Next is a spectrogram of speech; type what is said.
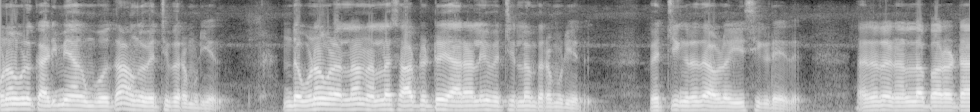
உணவுகளுக்கு அடிமையாகும் போது தான் அவங்க வெற்றி பெற முடியாது. இந்த உணவுகளெல்லாம் நல்லா சாப்பிட்டுட்டு யாராலையும் வெற்றியெல்லாம் பெற முடியாது. வெற்றிங்கிறது அவ்வளோ ஈஸி கிடையாது. அதனால் நல்லா பரோட்டா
